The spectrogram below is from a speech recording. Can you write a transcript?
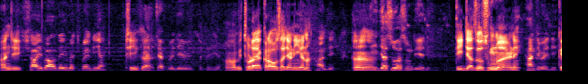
ਹਾਂਜੀ। ਸ਼ਾਹੀਵਾਲ ਦੇ ਵਿੱਚ ਪੈਂਦੀ ਆ। ਠੀਕ ਹੈ ਐਚਐਫ ਜੀ ਪਤਾ ਹੈ ਹਾਂ ਵੀ ਥੋੜਾ ਜਿਹਾ ਕ੍ਰਾਸ ਆ ਜਾਣੀ ਹੈ ਨਾ। ਹਾਂਜੀ। ਹਾਂ। ਤੀਜਾ ਸੂਆ ਸੁੰਦੀ ਹੈ ਜੀ ਤੀਜਾ ਸੋ ਸੂਣਾ ਹੈ ਨੇ ਹਾਂਜੀ ਬਾਈ ਜੀ। ਕਿ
